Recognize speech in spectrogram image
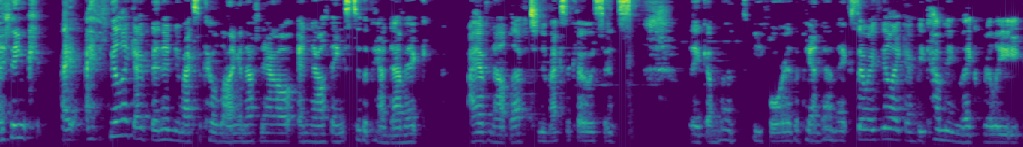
I think I, I feel like I've been in New Mexico long enough now, and now thanks to the pandemic, I have not left New Mexico since like a month before the pandemic. So I feel like I'm becoming like really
